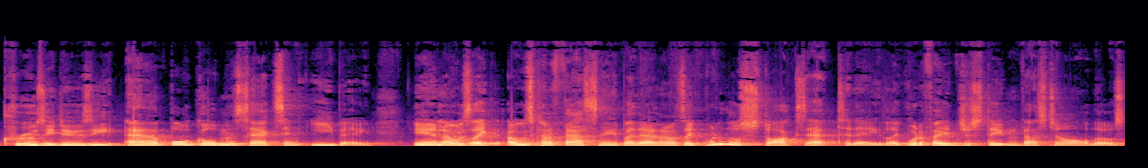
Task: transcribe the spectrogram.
Cruisy Doozy, Apple, Goldman Sachs, and eBay. And I was like, I was kind of fascinated by that. And I was like, what are those stocks at today? Like, what if I had just stayed invested in all those?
